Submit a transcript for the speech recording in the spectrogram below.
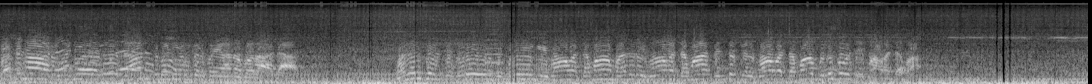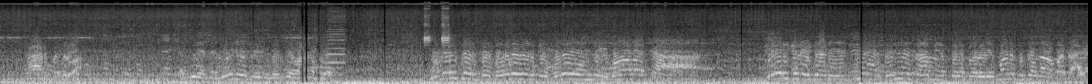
பதினாறு நான்கு மணிகள் பயண போராடா சிவகங்கை மாவட்டமா மதுரை மாவட்டமா திண்டுக்கல் மாவட்டமா புதுக்கோட்டை மாவட்டமா? மெதுவா. தம்பி அந்த வீடியோ பிரிவு கொஞ்சம் வாங்க முதல் பரிசு பெறுவதற்கு சிவகங்கை மாவட்டம் பேர்கலைக்காடு எஸ்ஆர் பெரியசாமி பிறப்பருடைய மனு முதலாவதாக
